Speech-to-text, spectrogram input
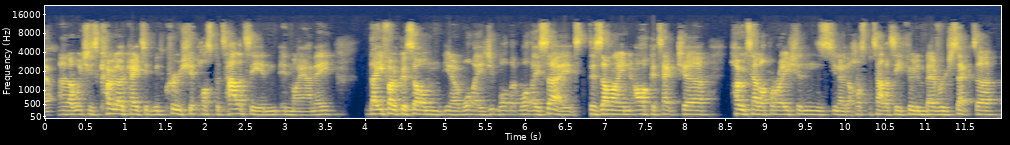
yeah. uh, which is co-located with Cruise Ship Hospitality in, in Miami. They focus on you know what they what what they say. It's design, architecture, hotel operations. You know the hospitality, food and beverage sector.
